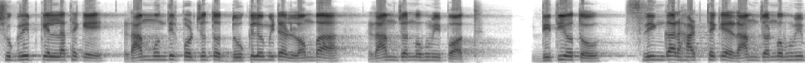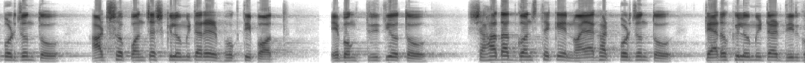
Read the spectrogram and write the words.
সুগ্রীব কেল্লা থেকে রাম মন্দির পর্যন্ত দু কিলোমিটার লম্বা রাম জন্মভূমি পথ। দ্বিতীয়ত শৃঙ্গার হাট থেকে রাম জন্মভূমি পর্যন্ত আটশো পঞ্চাশ কিলোমিটারের ভক্তিপথ এবং তৃতীয়ত, শাহাদাতগঞ্জ থেকে নয়াঘাট পর্যন্ত তেরো কিলোমিটার দীর্ঘ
